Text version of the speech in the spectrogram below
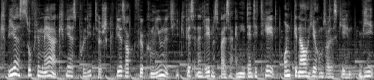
queer ist so viel mehr. Queer ist politisch, queer sorgt für Community, queer ist eine Lebensweise, eine Identität. Und genau hierum soll es gehen. Wie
